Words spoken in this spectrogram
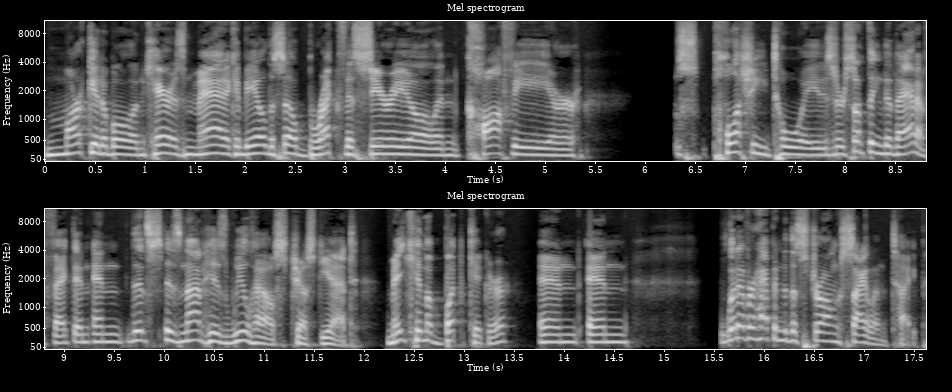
marketable and charismatic and be able to sell breakfast cereal and coffee or plushy toys or something to that effect and and this is not his wheelhouse just yet make him a butt kicker and and whatever happened to the strong silent type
